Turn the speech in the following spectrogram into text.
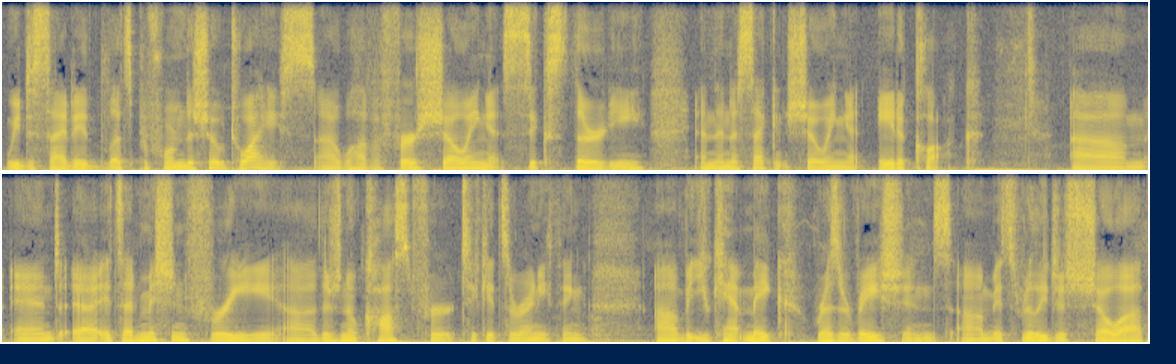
we decided let's perform the show twice. Uh, we'll have a first showing at 6:30 and then a second showing at 8 o'clock. Um, and uh, it's admission free. Uh, there's no cost for tickets or anything, uh, but you can't make reservations. Um, it's really just show up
